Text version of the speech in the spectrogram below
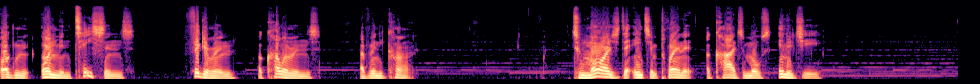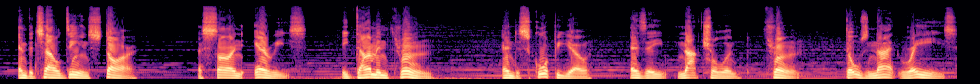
ornamentations, figuring or colorings of any kind. To Mars, the ancient planet, a cosmos energy, and the Chaldean star, assigned Aries, a diamond throne, and the Scorpio, as a nocturnal throne, those not raised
